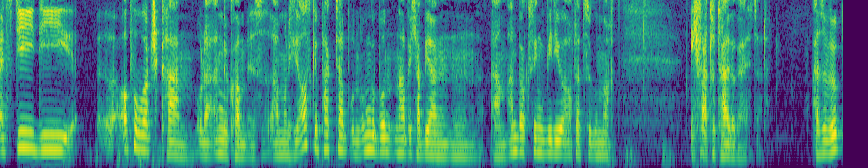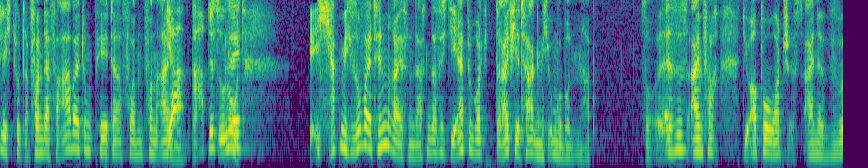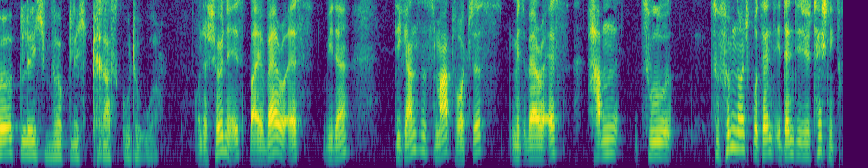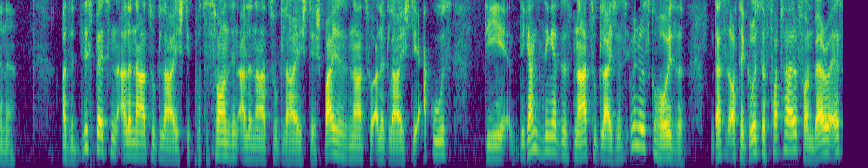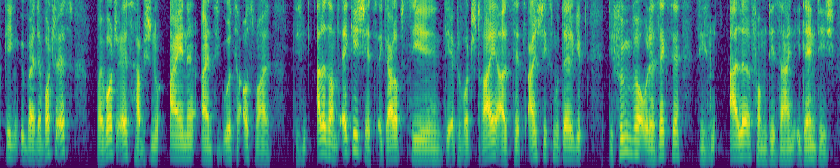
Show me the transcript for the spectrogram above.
als die, die äh, Oppo Watch kam oder angekommen ist ähm, und ich sie ausgepackt habe und umgebunden habe, ich habe ja ein, ein ähm, Unboxing-Video auch dazu gemacht, ich war total begeistert. Also wirklich total, von der Verarbeitung, Peter, von, von allem. Ja, das absolut. Display. Ich habe mich so weit hinreißen lassen, dass ich die Apple Watch drei, vier Tage nicht umgebunden habe. So, es ist einfach, die Oppo Watch ist eine wirklich, wirklich krass gute Uhr. Und das Schöne ist bei Wear OS wieder, die ganzen Smartwatches mit Wear OS haben zu, zu 95% identische Technik drin. Also die Displays sind alle nahezu gleich, die Prozessoren sind alle nahezu gleich, der Speicher sind nahezu alle gleich, die Akkus, die, die ganzen Dinge, das ist nahezu gleich. Das ist immer nur das Gehäuse. Und das ist auch der größte Vorteil von Wear OS gegenüber der WatchOS. Bei WatchOS habe ich nur eine einzige Uhr zur Auswahl. Die sind allesamt eckig, jetzt egal ob es die, die Apple Watch 3 als jetzt Einstiegsmodell gibt, die 5er oder 6er, sie sind alle vom Design identisch.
